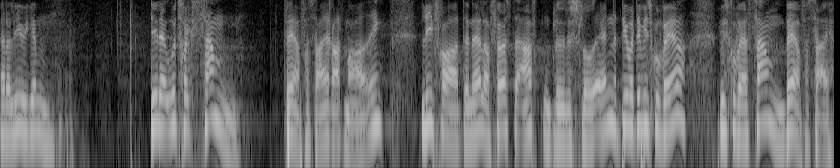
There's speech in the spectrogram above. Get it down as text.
Er der liv igennem? Det der udtryk sammen hver for sig ret meget. Ikke? Lige fra den allerførste aften blev det slået an, det var det, vi skulle være. Vi skulle være sammen hver for sig.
